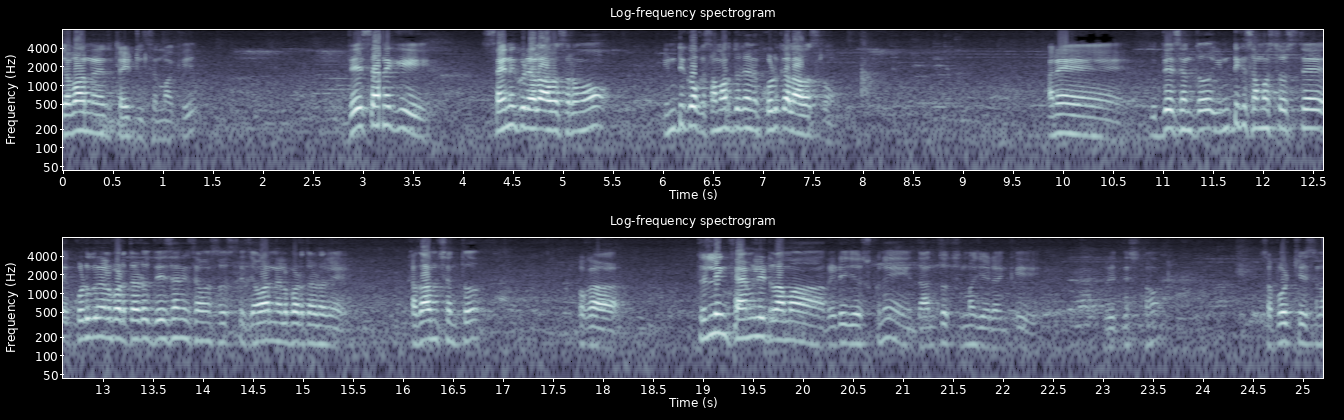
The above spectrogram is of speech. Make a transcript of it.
జవాన్ అనేది టైటిల్ సినిమాకి. దేశానికి సైనికుడు ఎలా అవసరమో ఇంటికి ఒక సమర్థుడైన కొడుకు అవసరం? అనే ఉద్దేశంతో ఇంటికి సమస్య వస్తే కొడుకు నిలబడతాడు దేశానికి సమస్య వస్తే జవాన్ నిలబడతాడు అనే కథాంశంతో ఒక థ్రిల్లింగ్ ఫ్యామిలీ డ్రామా రెడీ చేసుకుని దాంతో సినిమా చేయడానికి ప్రయత్నిస్తాం. సపోర్ట్ చేసిన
